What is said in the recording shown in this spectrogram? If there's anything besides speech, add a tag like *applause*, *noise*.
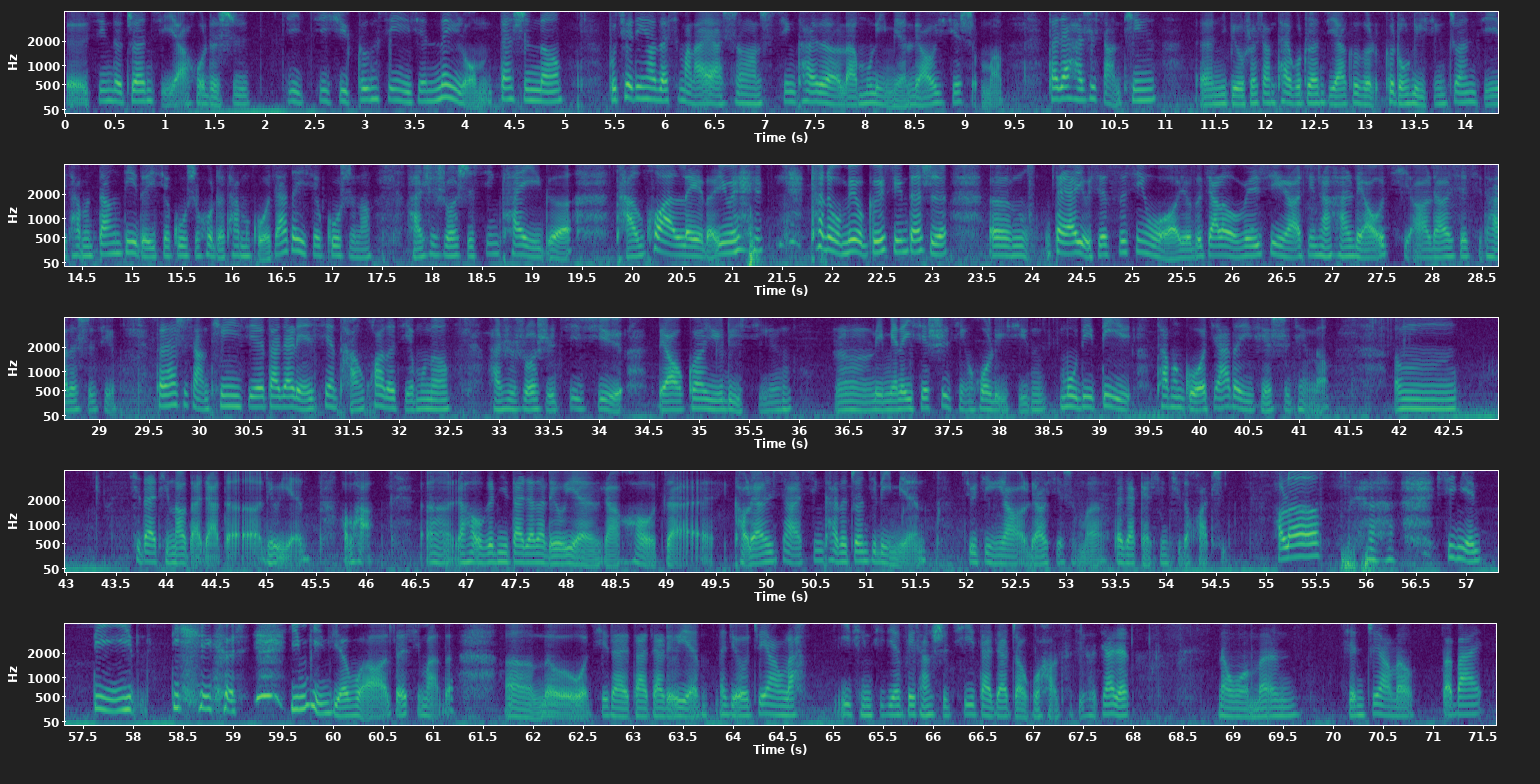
呃新的专辑啊，或者是继继续更新一些内容，但是呢。不确定要在喜马拉雅上新开的栏目里面聊一些什么，大家还是想听。呃，你比如说像泰国专辑啊，各个各种旅行专辑，他们当地的一些故事，或者他们国家的一些故事呢？还是说是新开一个谈话类的？因为 *laughs* 看着我没有更新，但是嗯，大家有些私信我，有的加了我微信啊，经常还聊起啊，聊一些其他的事情。大家是想听一些大家连线谈话的节目呢，还是说是继续聊关于旅行？嗯，里面的一些事情或旅行目的地，他们国家的一些事情呢，嗯，期待听到大家的留言，好不好？嗯，然后根据大家的留言，然后再考量一下新开的专辑里面究竟要聊些什么大家感兴趣的话题。好了，*laughs* 新年第一第一个 *laughs* 音频节目啊，在喜马的，嗯，那我期待大家留言，那就这样啦。疫情期间非常时期，大家照顾好自己和家人。那我们先这样了，拜拜。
